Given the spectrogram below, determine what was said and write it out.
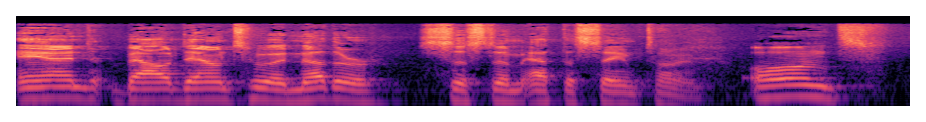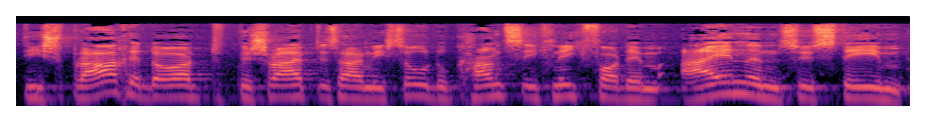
and bow down to another system at the same time. Und die Sprache dort beschreibt es eigentlich so, du kannst dich nicht vor dem einen System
